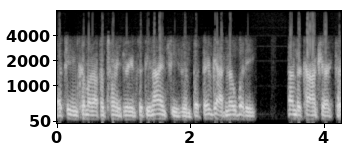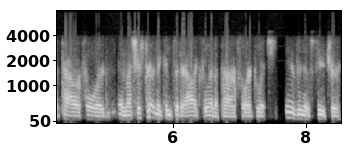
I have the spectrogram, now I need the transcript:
a team coming off a 23 and 59 season. But they've got nobody under contract at power forward, unless you're starting to consider Alex Len a power forward, which is in his future.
